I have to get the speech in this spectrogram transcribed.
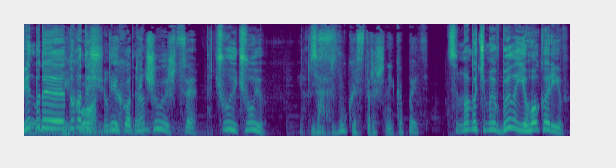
Він буде Тихо, думати, що. ми тихо, там. ти чуєш це? Та чую, чую. Якісь зараз. звуки страшні, капець. Це, мабуть, ми вбили його корів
